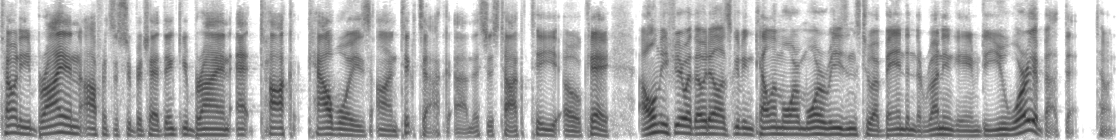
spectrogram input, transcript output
Tony, Brian offers a super chat. Thank you, Brian, at Talk Cowboys on TikTok. Um, that's just Talk T O K. Only fear with Odell is giving Kellen Moore more reasons to abandon the running game. Do you worry about that, Tony?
